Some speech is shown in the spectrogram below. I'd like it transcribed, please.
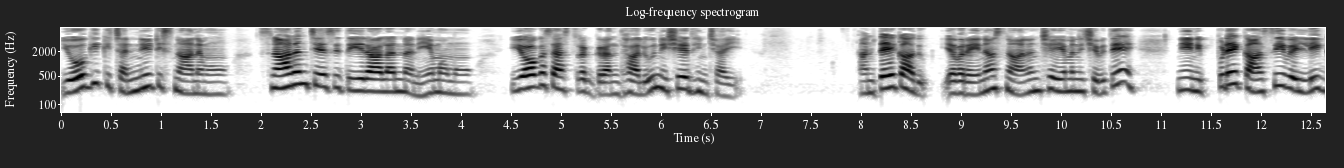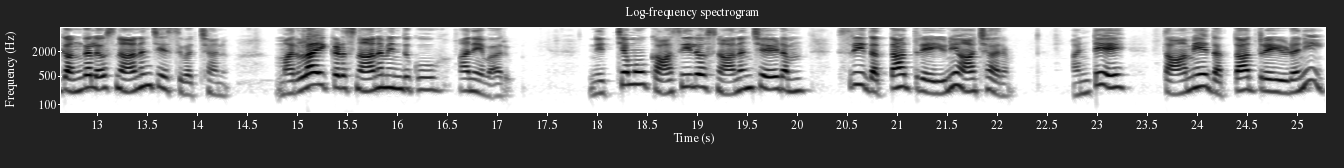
యోగికి చన్నీటి స్నానము స్నానం చేసి తీరాలన్న నియమము యోగశాస్త్ర గ్రంథాలు నిషేధించాయి. అంతేకాదు ఎవరైనా స్నానం చేయమని చెబితే నేనిప్పుడే కాశీ వెళ్ళి గంగలో స్నానం చేసి వచ్చాను. మరలా ఇక్కడ స్నానం ఎందుకు? అనేవారు. నిత్యము కాశీలో స్నానం చేయడం శ్రీ దత్తాత్రేయుని ఆచారం. అంటే తామే దత్తాత్రేయుడని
